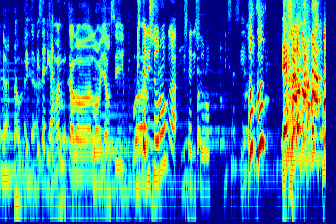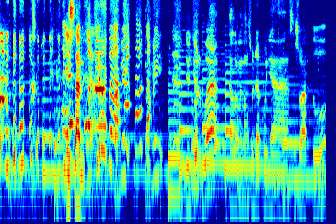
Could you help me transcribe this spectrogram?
nggak tahu lah Itu ya. bisa diatur. Cuman kalau loyal sih gua Bisa disuruh nggak? Bisa disuruh. Bisa sih. bisa. bisa bisa. Coba. Tapi tapi jujur gua kalau memang sudah punya sesuatu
